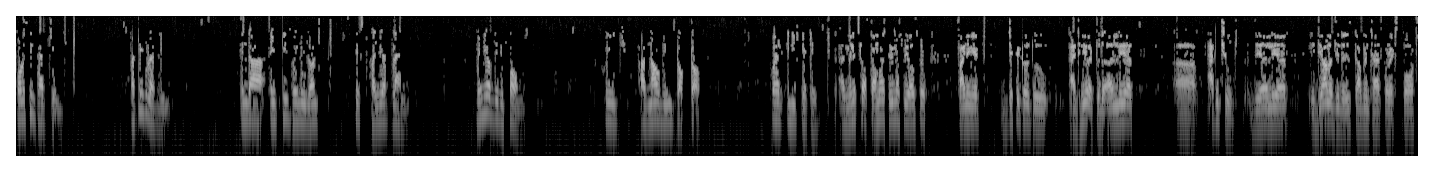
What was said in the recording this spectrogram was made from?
policies have changed, particularly in the 80s when we launched sixth five-year plan. Many of the reforms which are now being talked of were initiated. As Minister of Commerce, we must be also finding it difficult to adhere to the earlier uh, attitudes, the earlier ideology that this government had for exports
